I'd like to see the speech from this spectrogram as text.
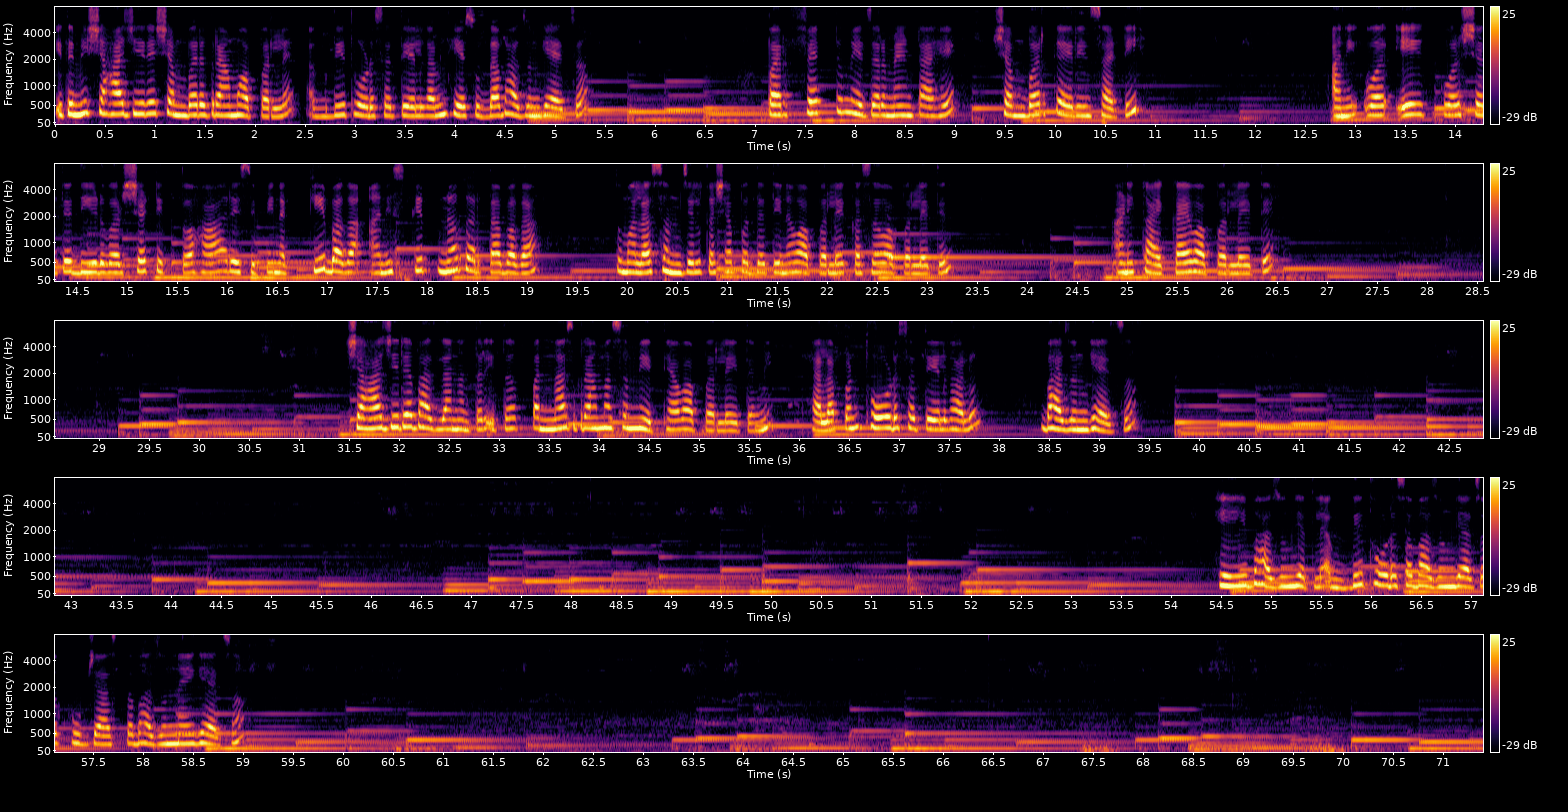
इथे मी शहा जिरे शंभर ग्राम वापरले. अगदी थोडंसं तेल घालून हे सुद्धा भाजून घ्यायचं. परफेक्ट मेजरमेंट आहे शंभर कैरींसाठी. आणि व एक वर्ष ते दीड वर्ष टिकतो हा रेसिपी नक्की बघा आणि स्किप न करता बघा. तुम्हाला समजेल कशा पद्धतीनं वापरले कसं वापरले ते आणि काय काय वापरले ते. शहाजिरे भाजल्यानंतर इथं पन्नास ग्राम असं मेथ्या वापरले इथं मी. ह्याला पण थोडंसं तेल घालून भाजून घ्यायचं. भाजून घेतलं अगदी थोडंसं भाजून घ्यायचं खूप जास्त भाजून नाही घ्यायचं.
